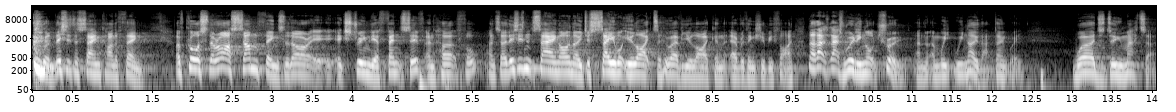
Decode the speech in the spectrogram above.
this is the same kind of thing. Of course, there are some things that are extremely offensive and hurtful. And so this isn't saying, oh no, just say what you like to whoever you like and everything should be fine. No, that's, that's really not true. And, and we, we know that, don't we? Words do matter.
